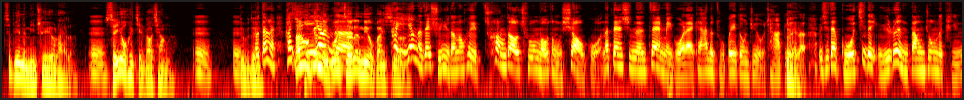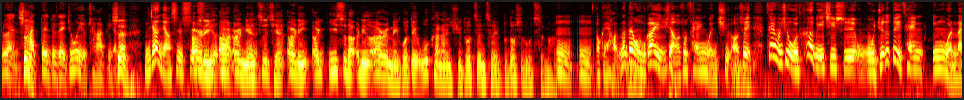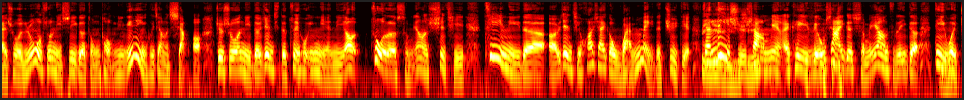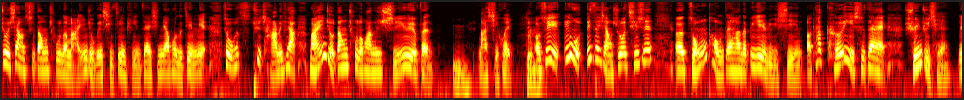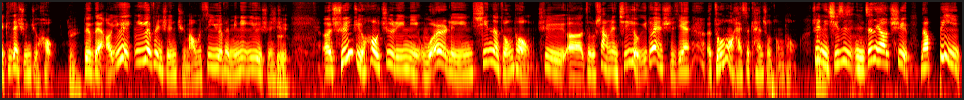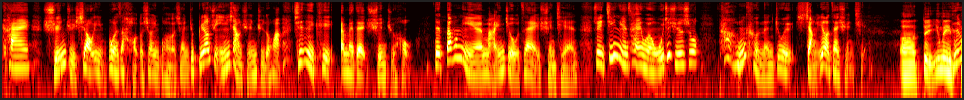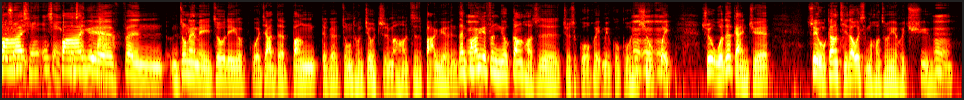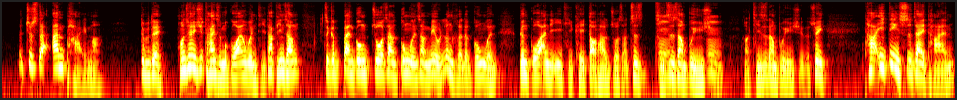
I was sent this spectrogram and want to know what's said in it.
这边的民粹又来了。嗯，谁又会捡到枪了？嗯。对不对？嗯、当然，他然后跟美国责任没有关系。他一样的在选举当中会创造出某种效果。那但是呢，在美国来看，他的主被动就有差别了。而且在国际的舆论当中的评论，他对对对，就会有差别了。是你这样讲是是。二零二二年之前，二零二一四到二零二二，美国对乌克兰许多政策也不都是如此吗？嗯嗯，OK，好。那但我们刚刚也就讲到说蔡英文去啊，所以蔡英文去，我特别其实我觉得对蔡英文来说，如果说你是一个总统，你一定会这样想啊，就是说你的任期的最后一年，你要。做了什么样的事情，替你的呃任期画下一个完美的句点，在历史上面，哎，可以留下一个什么样子的一个地位？就像是当初的马英九跟习近平在新加坡的见面，所以我去查了一下，马英九当初的话呢是十一月份。嗯，马习会对，呃，所以因为我一直在想说，其实呃，总统在他的毕业旅行啊，他可以是在选举前，也可以在选举后，对，对不对啊？因为一月份选举嘛，我们是一月份，明年一月选举，呃，选举后距离你五二零新的总统去呃这个上任，其实有一段时间，呃，总统还是看守总统，所以你其实你真的要去，然后避开选举效应，不管是好的效应不好的效应，就不要去影响选举的话，其实你可以安排在选举后。在当年马英九在选前，所以今年蔡英文，我就觉得说他很可能就会想要在选前。呃，对，因为八八月份中南美洲的一个国家的帮这个总统就职嘛，哈，这是八月份，但八月份又刚好是就是国会美国国会休会，所以我的感觉，所以我刚刚提到为什么黄崇业会去嘛，嗯，那就是在安排嘛，对不对？黄崇业去谈什么国安问题？他平常这个办公桌上公文上没有任何的公文跟国安的议题可以到他的桌上，这是体制上不允许啊，体制上不允许的，所以他一定是在谈。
